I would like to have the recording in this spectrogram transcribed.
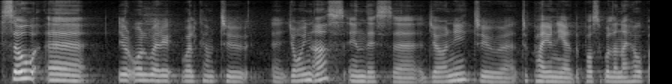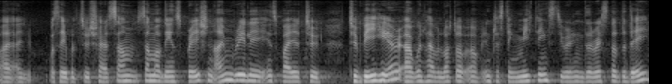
So uh, you're all very welcome to uh, join us in this uh, journey to, uh, to pioneer the possible, and I hope I, I was able to share some, some of the inspiration. I'm really inspired to, to be here. I will have a lot of, of interesting meetings during the rest of the day.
